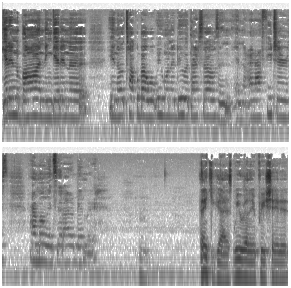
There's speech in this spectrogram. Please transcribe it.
getting the bond and getting to, you know, talk about what we want to do with ourselves and, and, and our futures are moments that I remember. Hmm. Thank you guys. We really appreciate it.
